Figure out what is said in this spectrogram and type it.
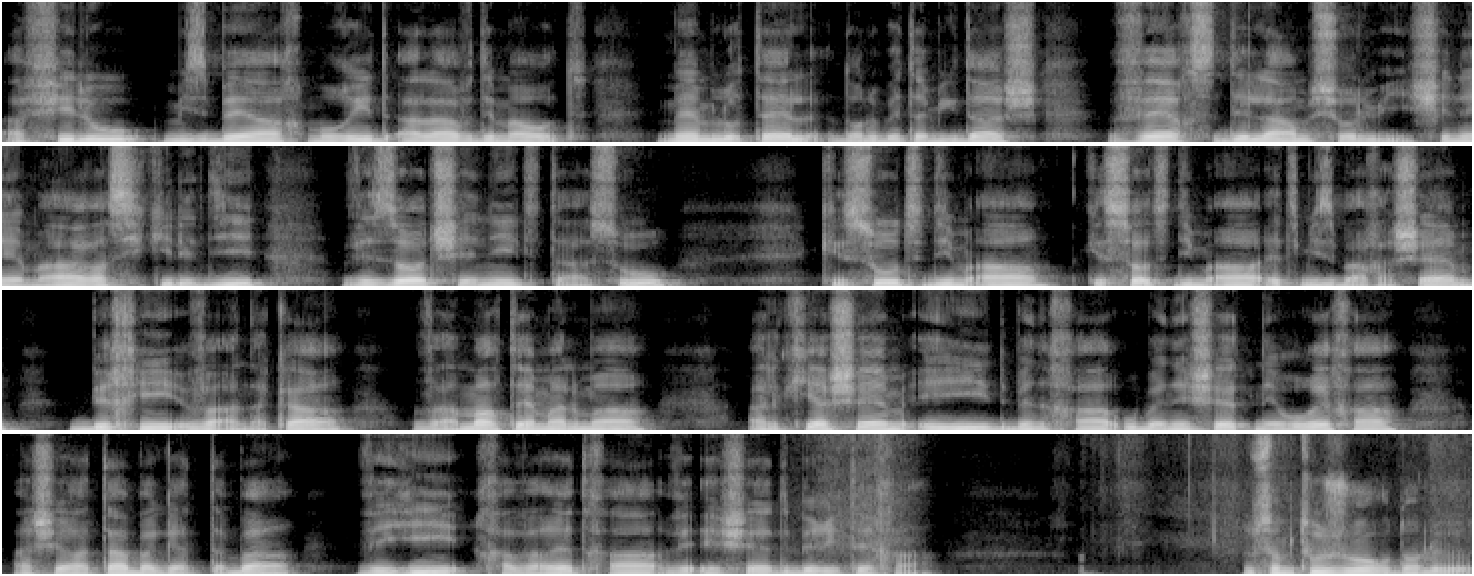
Afilu misbeach morid alav demaot. Même l'autel dans le Beth Amikdash verse des larmes sur lui. Chez ainsi qu'il est dit, Vezot shenit ta'asu, kesut dim'a, kesot dim'a et misbach Hashem, bechi va'anaka, va'amartem alma, Hashem eid bencha u beneshet neurecha, asherata bagat taba, vehi chavaretcha ve'eshet beritecha. Nous sommes toujours dans le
